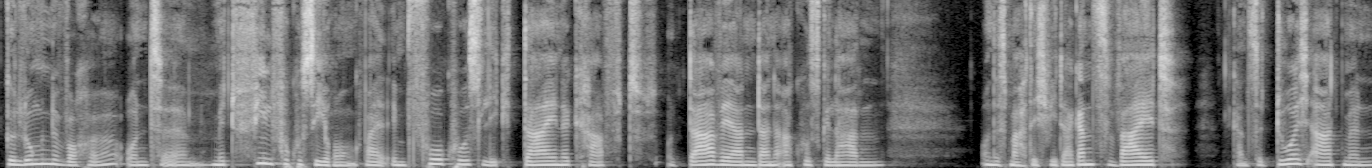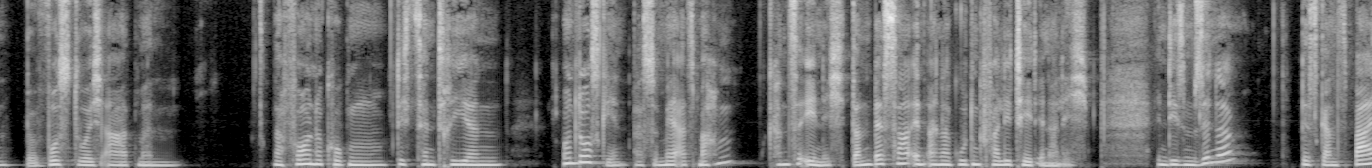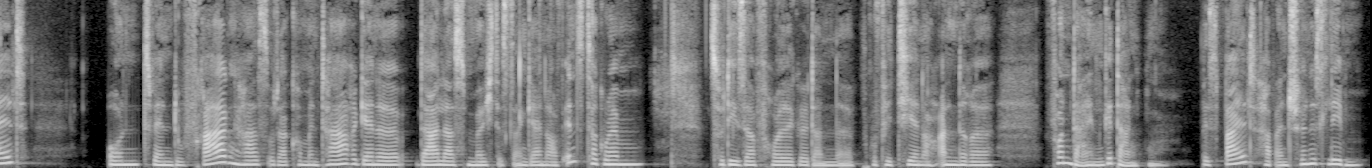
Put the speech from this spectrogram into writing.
gelungene Woche und äh, mit viel Fokussierung, weil im Fokus liegt deine Kraft und da werden deine Akkus geladen und es macht dich wieder ganz weit. Kannst du durchatmen, bewusst durchatmen, nach vorne gucken, dich zentrieren und losgehen. Weißt du, mehr als machen kannst du eh nicht. Dann besser in einer guten Qualität innerlich. In diesem Sinne, bis ganz bald. Und wenn du Fragen hast oder Kommentare gerne dalassen möchtest, dann gerne auf Instagram zu dieser Folge. Dann äh, profitieren auch andere von deinen Gedanken. Bis bald, hab ein schönes Leben.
